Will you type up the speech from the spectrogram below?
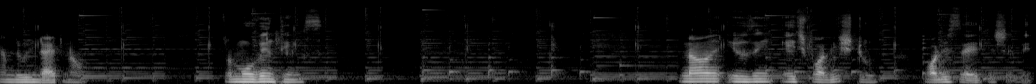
I'm doing right now. For moving things now using edge polish to polish the edges a bit.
